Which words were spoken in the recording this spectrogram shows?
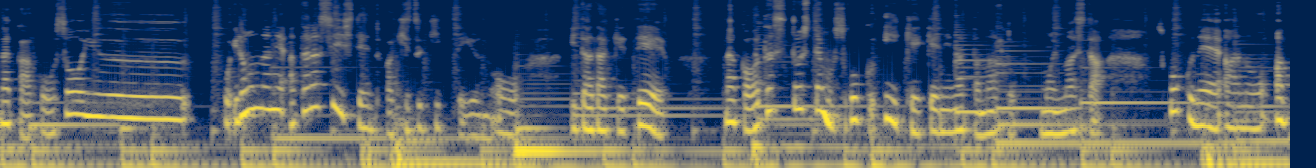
なんかこうそういうこういろんなね新しい視点とか気づきっていうのをいただけてなんか私としてもすごくいい経験になったなと思いました。すごくねあのあ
